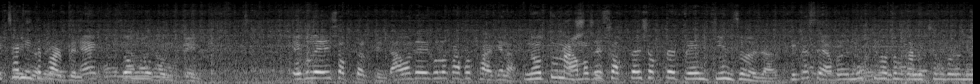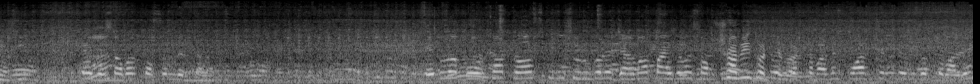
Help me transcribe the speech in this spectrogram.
ইচ্ছা নিতে পারবেন। একদম নতুন প্রিন্ট এগুলো এই সপ্তাহের প্রিন্ট আমাদের এগুলো কাপড় থাকে না। নতুন আমাদের সপ্তাহে সপ্তাহে ট্রেন্ড চেঞ্জ হয়ে যায় ঠিক আছে? আমরা নতুন নতুন কালেকশন করে নিয়ে আসি। এগুলো সবার পছন্দের কালার এগুলো বোরখা টস থেকে শুরু করে জামা পায়জামা সব সবই করতে পারবেন। কোয়ার সেট তৈরি করতে পারবেন।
